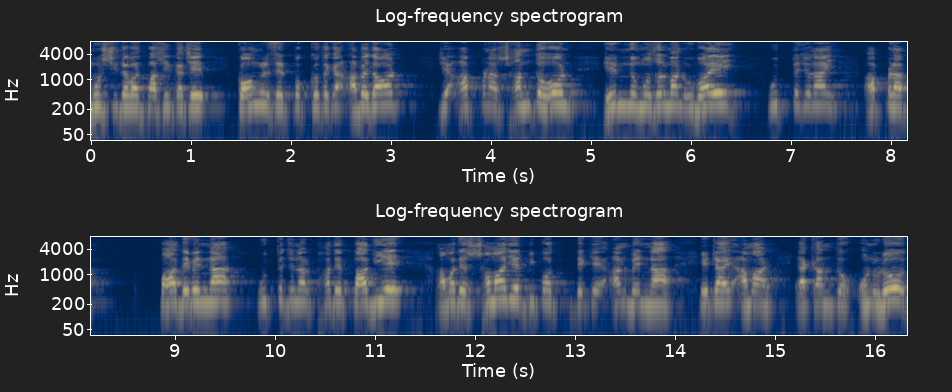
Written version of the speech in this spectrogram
মুর্শিদাবাদবাসীর কাছে কংগ্রেসের পক্ষ থেকে আবেদন যে আপনারা শান্ত হন, হিন্দু, মুসলমান, উভয়েই উত্তেজনায় আপনারা পা দেবেন না, উত্তেজনার ফাঁদে পা দিয়ে আমাদের সমাজের বিপদ ডেকে আনবেন না, এটাই আমার একান্ত অনুরোধ।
